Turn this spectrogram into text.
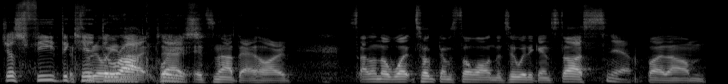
Just feed the It's kid really the rock, please. That, it's not that hard. So I don't know what took them so long to do it against us. Yeah. But um,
